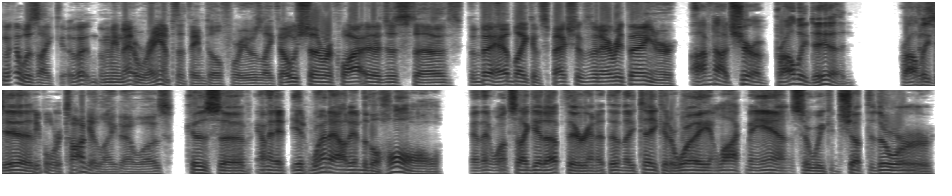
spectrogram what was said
That was like, I mean, that ramp that they built for you was like OSHA required. Just uh, did they had like inspections and everything, or I'm not sure. I probably did. Probably did. people were talking like that was. because uh, I mean it, it went out into the hall, and then once I get up there in it, then they take it away and lock me in so we can shut the door. Or,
